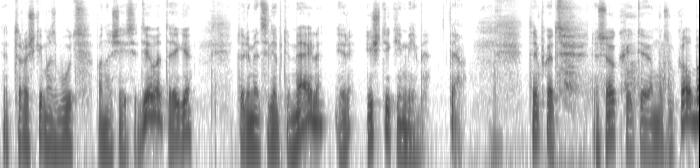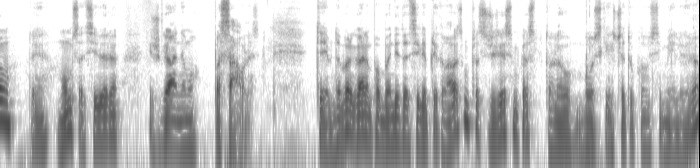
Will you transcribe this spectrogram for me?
Troškimas būti panašiais į Dievą, taigi turime atsiliepti meilę ir ištikimybę. Tai. Taip kad tiesiog, kai tėvė mūsų kalbam, tai mums atsiveria išganimo pasaulis. Taip, dabar galim pabandyti atsiliepti klausimus, pasižiūrėsim, kas toliau bus, kiek čia tų klausimėlių yra.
